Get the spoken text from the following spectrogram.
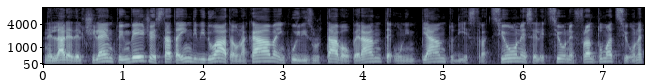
Nell'area del Cilento invece è stata individuata una cava in cui risultava operante un impianto di estrazione, selezione e frantumazione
